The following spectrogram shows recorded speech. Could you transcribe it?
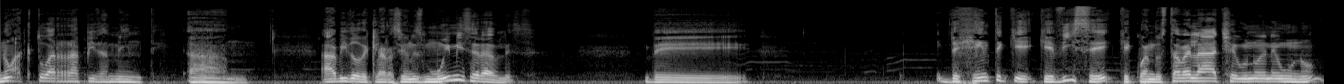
no actuar rápidamente. Am, ha habido declaraciones muy miserables de, de gente que, que dice que cuando estaba el H1N1,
